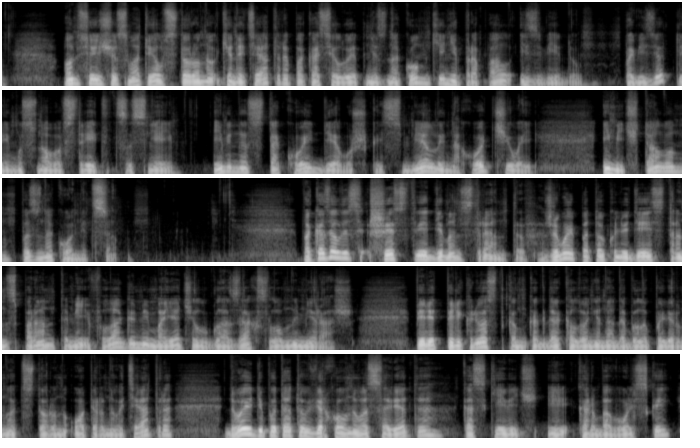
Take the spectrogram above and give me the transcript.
Он все еще смотрел в сторону кинотеатра, пока силуэт незнакомки не пропал из виду. Повезет ли ему снова встретиться с ней? Именно с такой девушкой, смелой, находчивой, и мечтал он познакомиться. Показалось шествие демонстрантов. Живой поток людей с транспарантами и флагами маячил в глазах, словно мираж. Перед перекрестком, когда колонне надо было повернуть в сторону оперного театра, двое депутатов Верховного Совета, Каскевич и Карбовольской,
